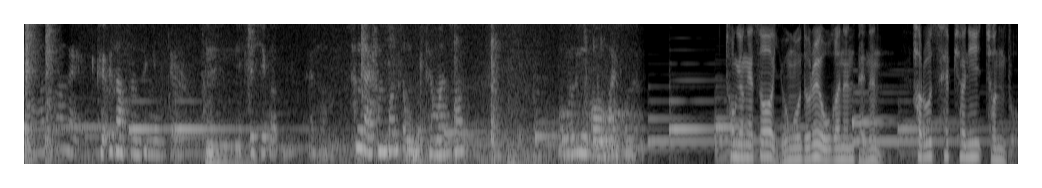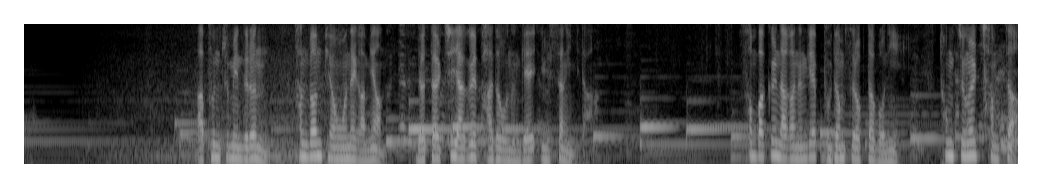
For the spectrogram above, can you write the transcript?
병원선에 그 의사 선생님들 있으시거든요. 그래서 한달한번 정도 병원선 오는 거 말고는 통영에서 용호도를 오가는 배는 하루 세 편이 전부. 아픈 주민들은 한 번 병원에 가면 몇 달치 약을 받아오는 게 일상입니다. 선 밖을 나가는 게 부담스럽다 보니 통증을 참다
